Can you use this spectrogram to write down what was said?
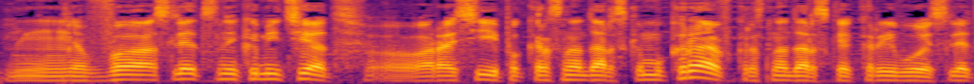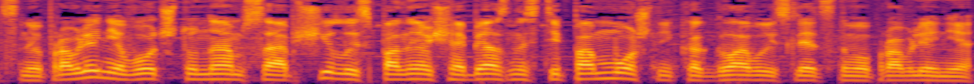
в Следственный комитет э, России по Краснодарскому краю, в Краснодарское краевое следственное управление. Вот что нам сообщил исполняющий обязанности помощника главы Следственного управления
